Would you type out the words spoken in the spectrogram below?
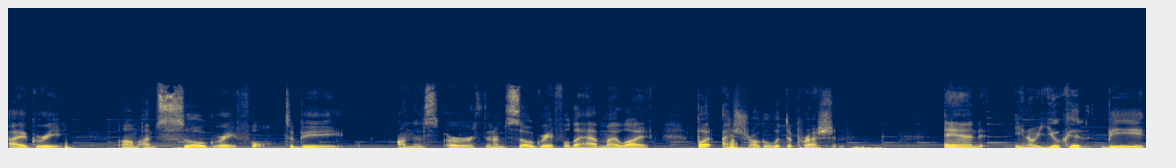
I agree. Um, I'm so grateful to be on this earth and I'm so grateful to have my life. But I struggle with depression. And, you know, you could be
